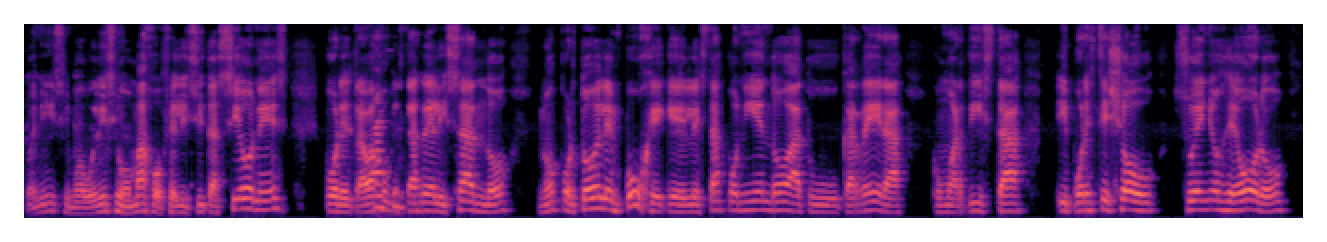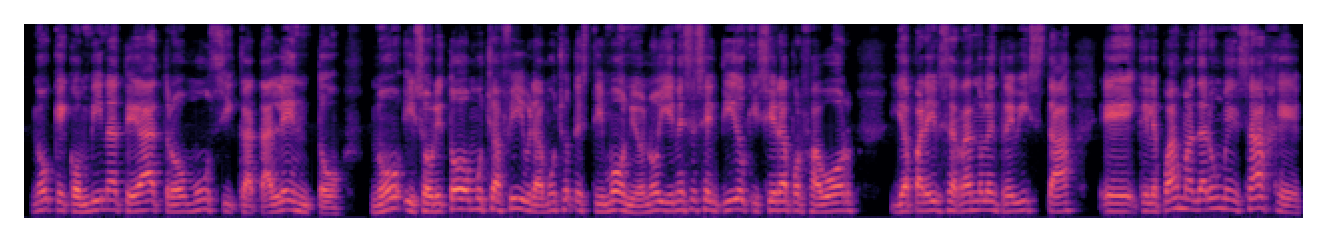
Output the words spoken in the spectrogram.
Buenísimo, buenísimo, Majo. Felicitaciones por el trabajo que estás realizando, ¿no? Por todo el empuje que le estás poniendo a tu carrera como artista y por este show, Sueños de Oro, ¿no? Que combina teatro, música, talento, ¿no? Y sobre todo mucha fibra, mucho testimonio, ¿no? Y en ese sentido quisiera, por favor, ya para ir cerrando la entrevista, eh, que le puedas mandar un mensaje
